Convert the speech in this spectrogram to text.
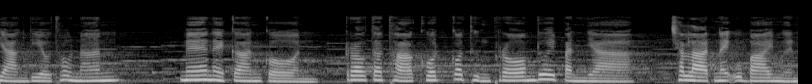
อย่างเดียวเท่านั้น แม้ในการก่อน เราตถาคตก็ถึงพร้อมด้วยปัญญา ฉลาดในอุบายเหมือน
